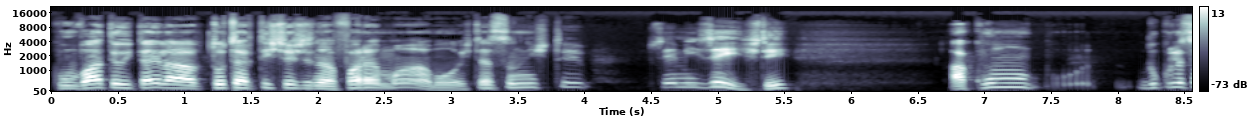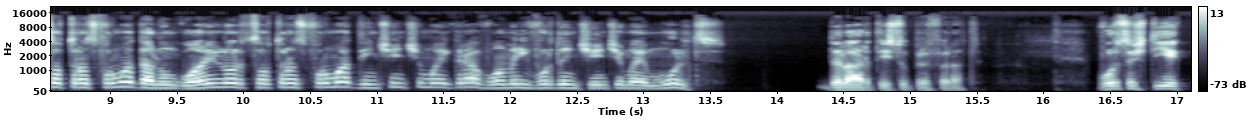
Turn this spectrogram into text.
Cumva te uitai la toți artiștii ăștia din afară, mamă, ăștia sunt niște semizei, știi? Acum lucrurile s-au transformat de-a lungul anilor, s-au transformat din ce în ce mai grav. Oamenii vor din ce în ce mai mult de la artistul preferat. Vor să știe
